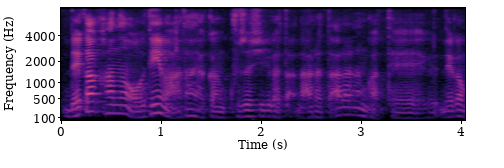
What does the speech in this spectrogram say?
내가 가는 어디마다 약간 구설 시비가 따- 나를 따르는 것 같아. 내가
